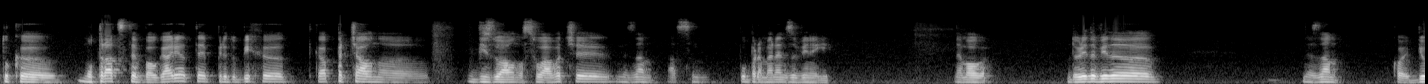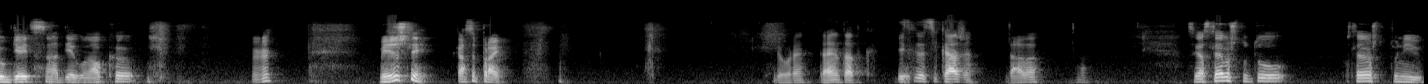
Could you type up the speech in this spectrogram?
тук мутраците в България, те придобиха така печална визуална слава, че не знам, аз съм обременен за винаги. Не мога. Дори да видя не знам, кой, Бил Гейтс с една диагоналка. Mm-hmm. Виждаш ли? Така се прави. Добре, дай нататък. Иска да си кажа. Да, да. да. Сега следващото, следващото ни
